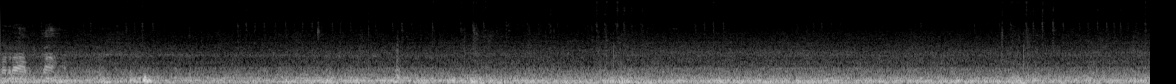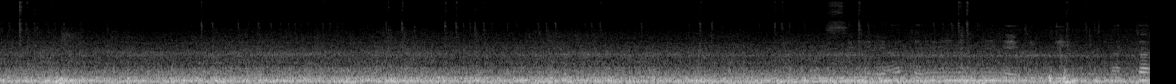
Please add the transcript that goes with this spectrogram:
พระรามเก้าเสียใจจริงๆนะจ๊ะ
